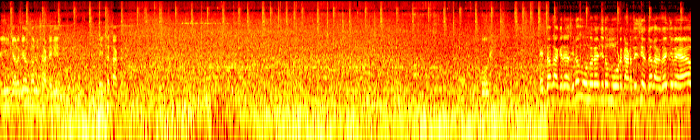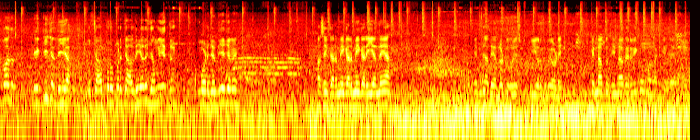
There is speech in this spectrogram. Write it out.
ਜੀ, ਚੱਲ ਗਏ ਸਾਨੂੰ ਛੱਡ ਕੇ, ਇੱਥੇ ਤੱਕ। ਇਦਾਂ ਲੱਗ ਰਿਹਾ ਸੀ ਨਾ ਮੋਨੋਰੇਲ ਜਦੋਂ ਮੋੜ ਕੱਟਦੀ ਸੀ ਇਦਾਂ ਲੱਗਦਾ ਜਿਵੇਂ ਆ ਬਸ ਡੇਗੀ ਚੱਲੀ ਆ। ਇਹ ਚੱਲ ਉੱਪਰ ਉੱਪਰ ਚੱਲਦੀ ਆ ਤੇ ਜਮੇ ਇਦਾਂ ਮੁੜ ਜਾਂਦੀ ਹੈ ਜਿਵੇਂ? ਅਸੀਂ ਗਰਮੀ ਗਰਮੀ ਕਰੀ ਜਾਂਦੇ ਆ ਇੱਥੇ ਆ ਦੇਖ ਲਓ ਟੂਰਿਸਟ ਬਜ਼ੁਰਗ ਬਿਓੜੇ ਕਿੰਨਾ ਪਸੀਨਾ ਫਿਰ ਵੀ ਘੁੰਮਣ ਲੱਗੇ ਹੋਏ ਆ।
